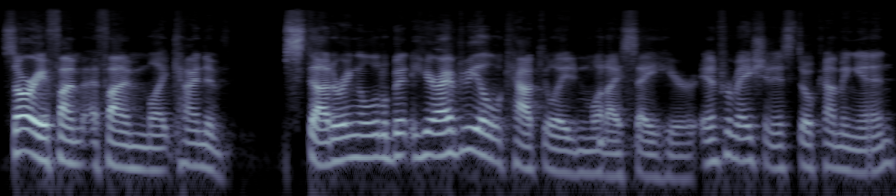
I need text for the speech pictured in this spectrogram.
Sorry if I'm if I'm like kind of stuttering a little bit here. I have to be a little calculated in what I say here. Information is still coming in,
